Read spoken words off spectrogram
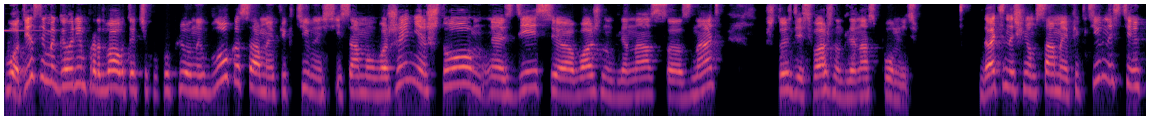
Вот, если мы говорим про два вот этих укрепленных блока, самоэффективность и самоуважение, что э, здесь э, важно для нас э, знать, что здесь важно для нас помнить. Давайте начнем с самоэффективности.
